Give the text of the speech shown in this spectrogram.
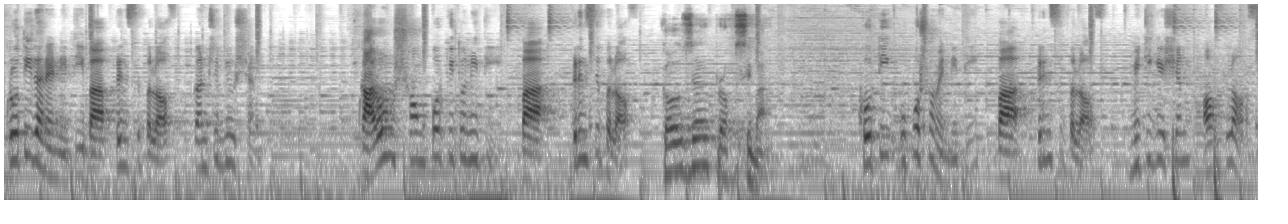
প্রতিদানের নীতি বা প্রিন্সিপাল অফ কন্ট্রিবিউশন কারণ সম্পর্কিত নীতি বা প্রিন্সিপাল অফ কৌজাল প্রক্সিমা ক্ষতি উপশমের নীতি বা principle of mitigation of loss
